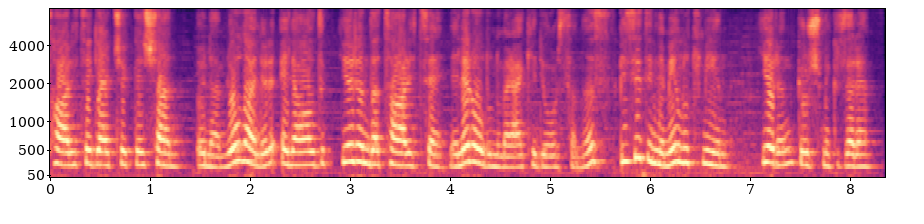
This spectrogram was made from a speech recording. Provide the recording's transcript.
tarihte gerçekleşen önemli olayları ele aldık. Yarın da tarihte neler olduğunu merak ediyorsanız bizi dinlemeyi unutmayın. Yarın görüşmek üzere.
